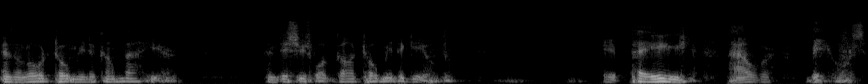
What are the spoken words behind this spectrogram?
and the Lord told me to come by here. And this is what God told me to give. It paid our bills.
